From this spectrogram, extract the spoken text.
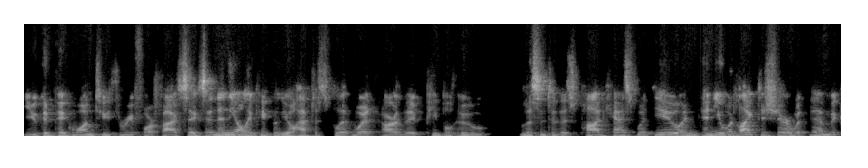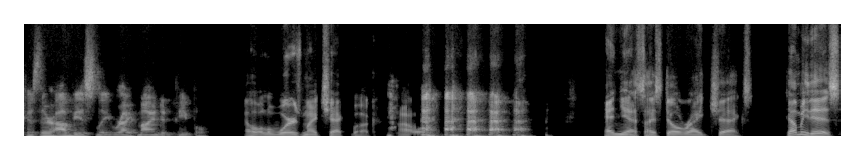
you could pick one, two, three, four, five, six. And then the only people you'll have to split with are the people who listen to this podcast with you and, and you would like to share with them because they're obviously right-minded people. Oh, well, where's my checkbook? Oh. and yes, I still write checks. Tell me this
